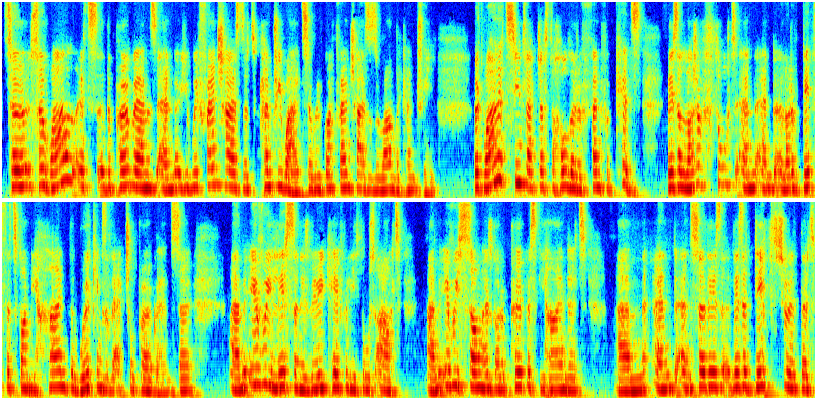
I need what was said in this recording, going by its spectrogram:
So, so while it's uh, the programs and we franchised it countrywide, so we've got franchises around the country. But while it seems like just a whole lot of fun for kids, there's a lot of thought and, and a lot of depth that's gone behind the workings of the actual program. So um, every lesson is very carefully thought out. Um, every song has got a purpose behind it. Um, and and so there's there's a depth to it that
